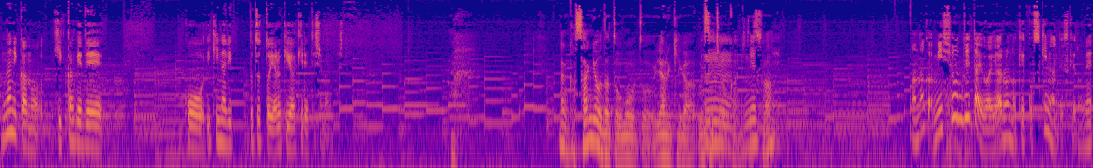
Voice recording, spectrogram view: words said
何かのきっかけでこういきなりプツッとやる気が切れてしまいました。なんか作業だと思うとやる気が失せちゃう感じですか、うんね。まあ、なんかミッション自体はやるの結構好きなんですけどね。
